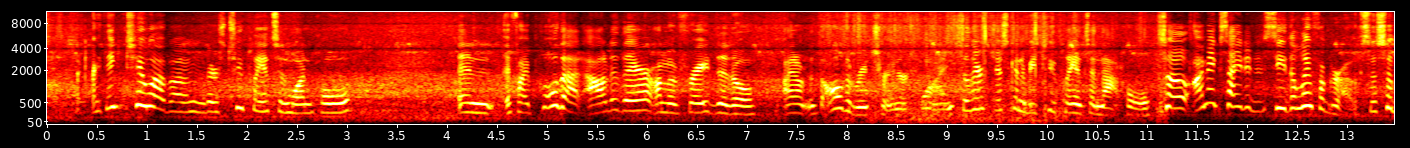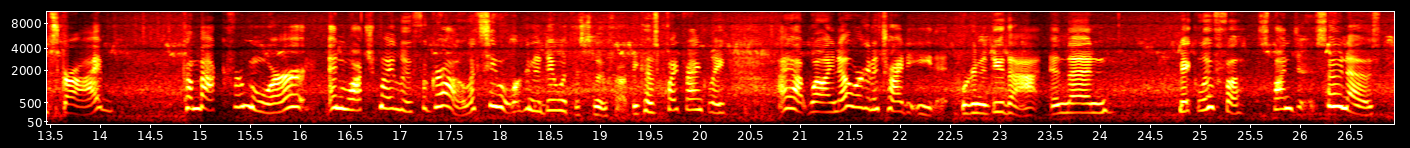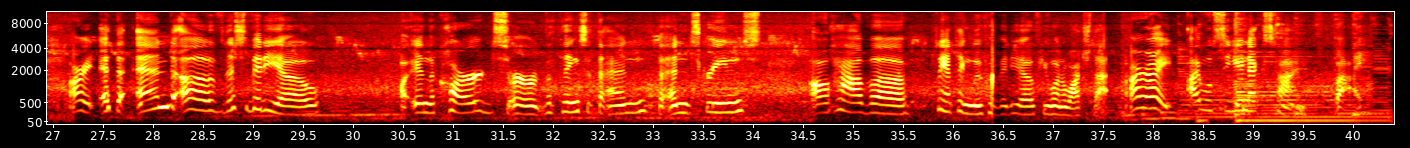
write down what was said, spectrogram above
I think two of them, there's two plants in one hole. And if I pull that out of there, I'm afraid that it'll, I don't know, all the roots are intertwined. So there's just gonna be two plants in that hole. So I'm excited to see the loofah grow. So subscribe, come back for more, and watch my loofah grow. Let's see what we're gonna do with this loofah. Because quite frankly, I have, well, I know we're gonna try to eat it. We're gonna do that. And then make loofah sponges. Who knows? All right, at the end of this video, uh, in the cards or the things at the end, the end screens, I'll have a planting loofah video if you want to watch that. All right, I will see you next time. Bye.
